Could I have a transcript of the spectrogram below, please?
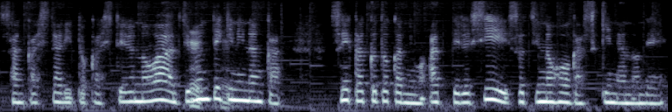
参加したりとかしてるのは自分的になんか性格とかにも合ってるし、そっちの方が好きなので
